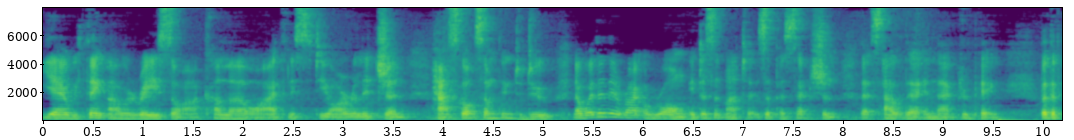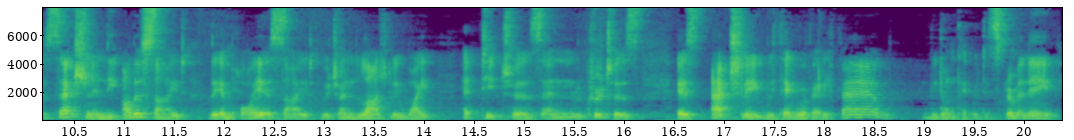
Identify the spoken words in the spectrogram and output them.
"Yeah, we think our race or our color or our ethnicity or our religion has got something to do." Now, whether they're right or wrong, it doesn't matter. It's a perception that's out there in that grouping. But the perception in the other side, the employer side, which are largely white head teachers and recruiters, is actually we think we're very fair, we don't think we discriminate,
